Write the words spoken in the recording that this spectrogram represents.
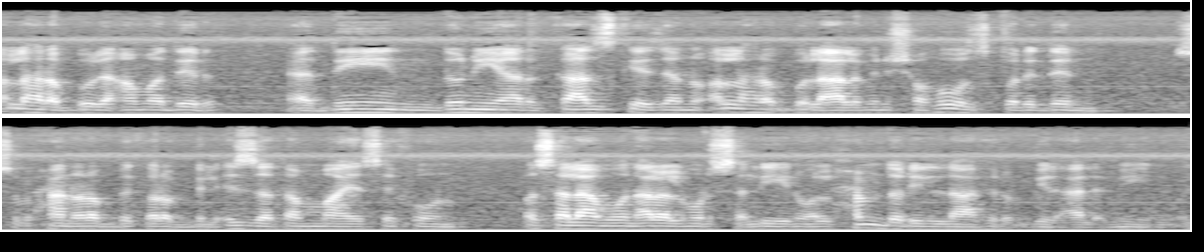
আল্লাহ রব্বুল আমাদের দিন, দুনিয়ার কাজকে যেন আল্লাহ রব্বুল আলমিন সহজ করে দেন। সুবহান রব্বিক রব্বিল ইজ্জাত আম্মা ইয়াসিফুন ওয়া সালামুন আলাল মুরসালিন ওয়ালহামদুলিল্লাহি রব্বিল আলামিন ওয়া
